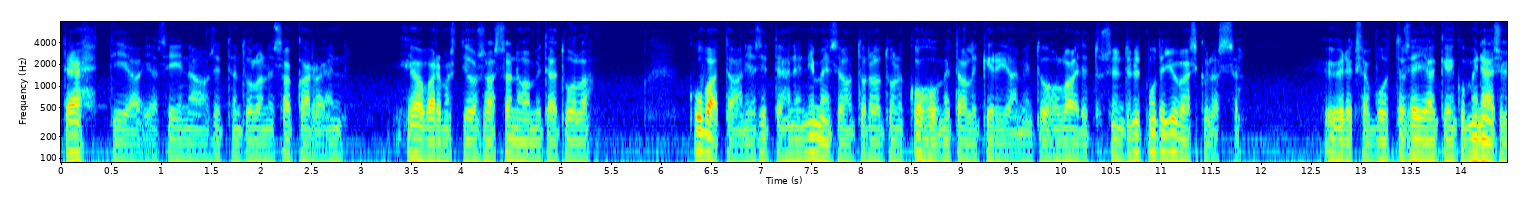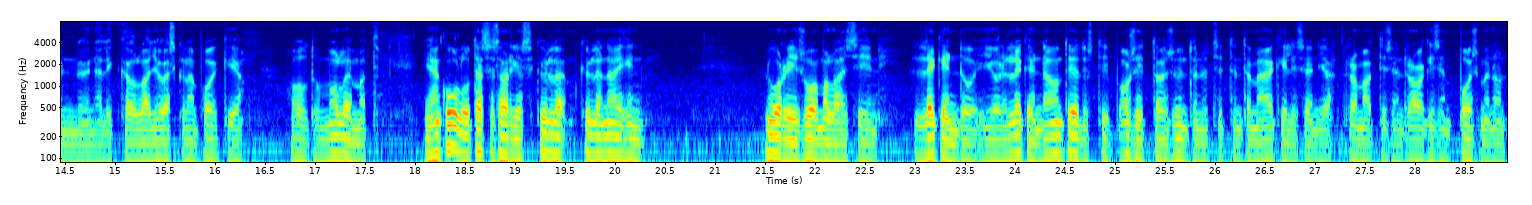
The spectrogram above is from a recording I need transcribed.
tähti ja, ja siinä on sitten tuollainen sakara. En ihan varmasti osaa sanoa, mitä tuolla kuvataan. Ja sitten hänen nimensä on todella tuonne koho metallikirjaimin tuohon laitettu. Syntynyt muuten Jyväskylässä yhdeksän vuotta sen jälkeen, kun minä synnyin. Eli ollaan Jyväskylän poikia oltu molemmat. Niin hän kuuluu tässä sarjassa kyllä, kyllä näihin nuoriin suomalaisiin legendoihin, joiden legenda on tietysti osittain syntynyt sitten tämä äkillisen ja dramaattisen raakisen poismenon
